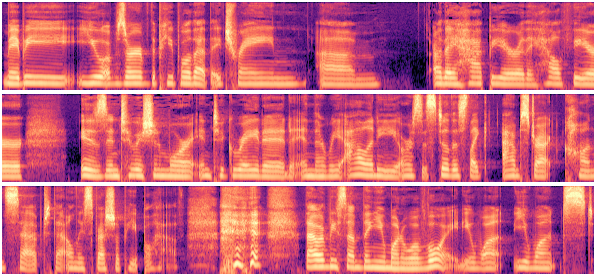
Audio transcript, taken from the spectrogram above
maybe you observe the people that they train. Um, are they happier? Are they healthier? Is intuition more integrated in their reality, or is it still this like abstract concept that only special people have? that would be something you want to avoid. You want you want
